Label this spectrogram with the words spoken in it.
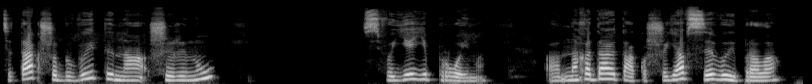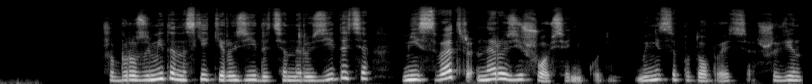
Це так, щоб вийти на ширину своєї пройми. Нагадаю також, що я все випрала, щоб розуміти, наскільки розійдеться, не розійдеться. Мій светр не розійшовся нікуди. Мені це подобається. Що він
